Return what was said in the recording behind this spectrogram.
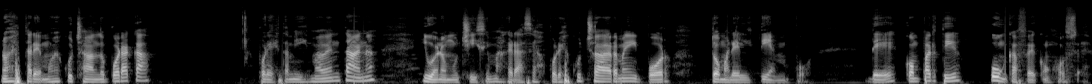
Nos estaremos escuchando por acá, por esta misma ventana. Y bueno, muchísimas gracias por escucharme y por tomar el tiempo de compartir un café con José.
